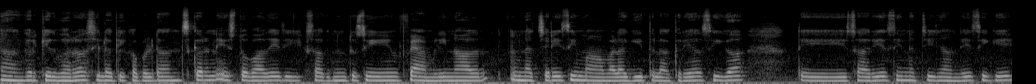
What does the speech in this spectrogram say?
ਤਾਂ ਕਰਕੇ ਦੁਬਾਰਾ ਅਸੀਂ ਲੱਗੇ ਕਪਲ ਡਾਂਸ ਕਰਨ। ਇਸ ਤੋਂ ਬਾਅਦ ਇਹ ਦੇਖ ਸਕਦੇ ਹੋ ਤੁਸੀਂ ਫੈਮਿਲੀ ਨਾਲ ਨੱਚ ਰਹੀ ਸੀ, ਮਾਂ ਵਾਲਾ ਗੀਤ ਲੱਗ ਰਿਹਾ ਸੀਗਾ। ਤੇ ਸਾਰੇ ਅਸੀਂ ਨੱਚੀ ਜਾਂਦੇ ਸੀਗੇ।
